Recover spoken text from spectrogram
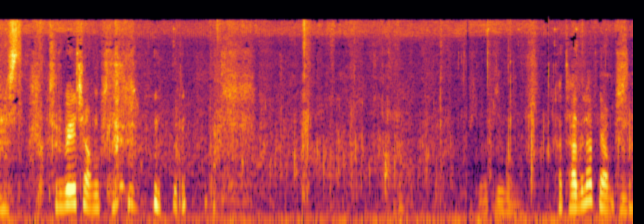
burası. Türbeye çalmışlar. Daha güzel olmuş. Ha tadilat mı yapmışlar?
